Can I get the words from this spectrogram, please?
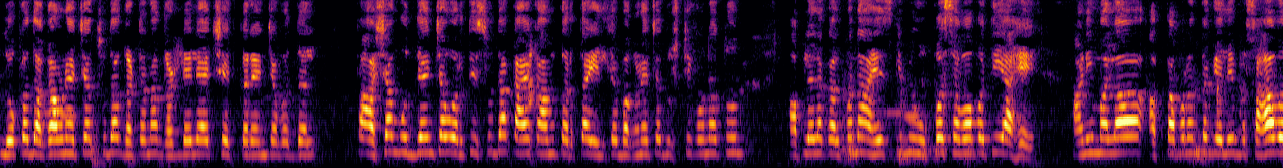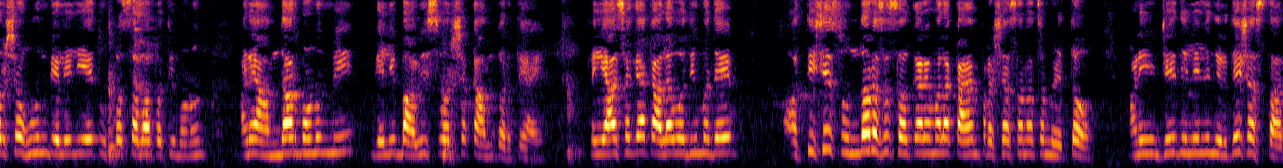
लोक दगावण्याच्या सुद्धा घटना घडलेल्या आहेत शेतकऱ्यांच्याबद्दल. तर अशा मुद्द्यांच्या वरती सुद्धा काय काम करता येईल ते बघण्याच्या दृष्टिकोनातून आपल्याला कल्पना आहेच की मी उपसभापती आहे आणि मला आत्तापर्यंत गेले सहा वर्ष होऊन गेलेली आहेत उपसभापती म्हणून आणि आमदार म्हणून मी गेली बावीस वर्ष काम करते आहे. तर या सगळ्या कालावधीमध्ये अतिशय सुंदर असं सहकार्य मला कायम प्रशासनाचं मिळतं आणि जे दिलेले निर्देश असतात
